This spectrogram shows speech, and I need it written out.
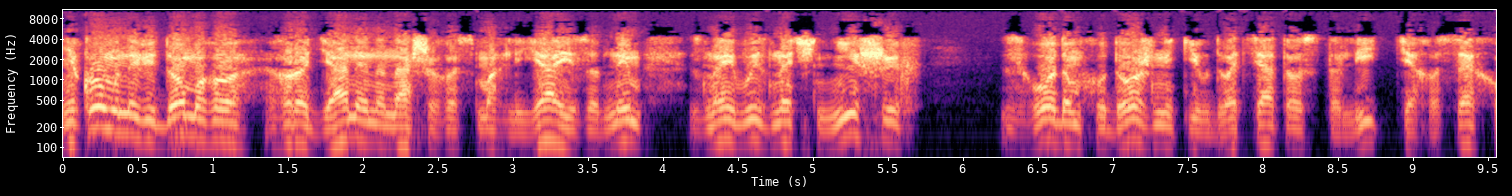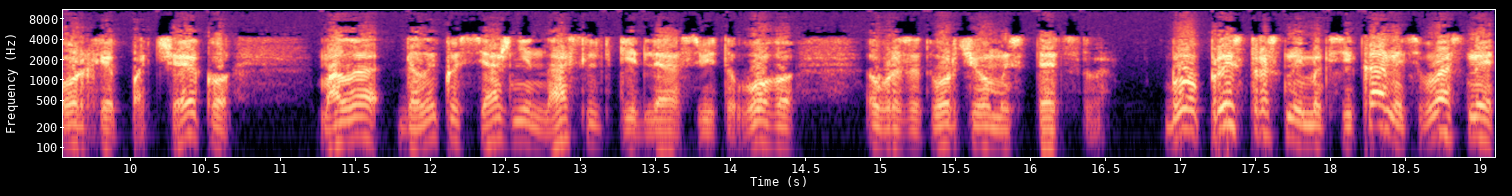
нікому невідомого городянина нашого смаглія із одним з найвизначніших згодом художників ХХ століття Хосе Хорхе Пачеко мала далекосяжні наслідки для світового образотворчого мистецтва. Бо пристрасний мексиканець, власне,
